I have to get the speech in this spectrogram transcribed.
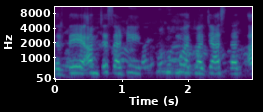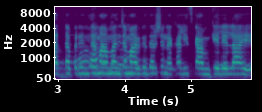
तर ते आमच्यासाठी खूप महत्त्वाचे असतात. आतापर्यंत मामांच्या मार्गदर्शनाखालीच काम केलेलं आहे.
